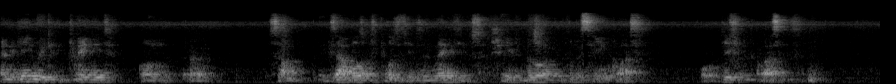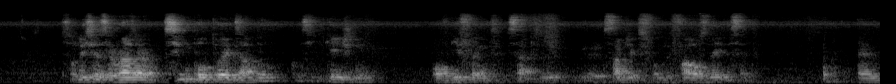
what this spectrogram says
And again, we can train it on uh, some examples of positives and negatives, shapes belonging to the same class or different classes. So this is a rather simple two example classification of different sub uh, subjects from the Faust dataset. And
